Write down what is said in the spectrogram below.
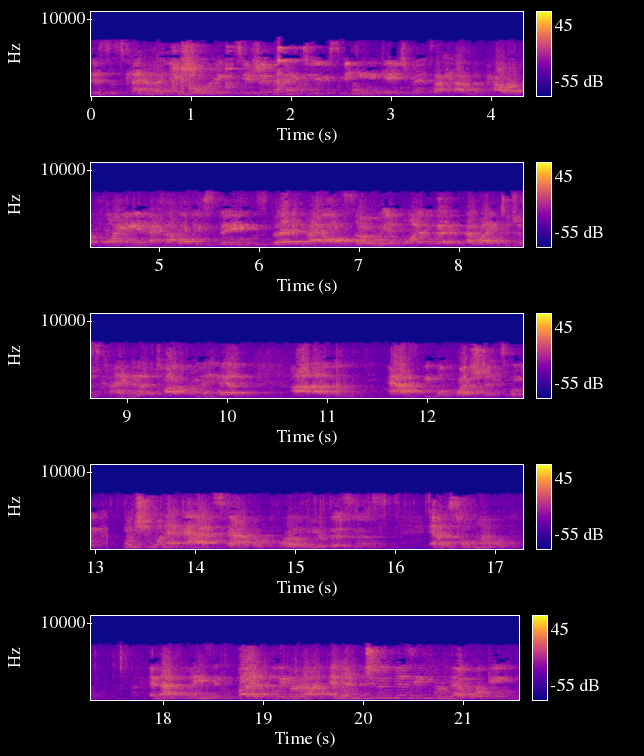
this is kind of unusual for me because usually when I do speaking engagements, I have the PowerPoint, I have all these things, but I also am one that I like to just kind of talk from the hip, um, ask people questions when we. Wouldn't you want to add staff or grow your business? And I was told no. And that's amazing, but believe it or not. And then too busy for networking.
